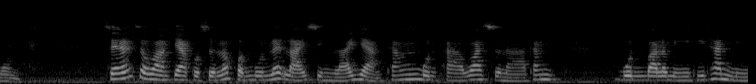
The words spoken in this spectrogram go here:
มนต์แสงสว่างจากกุศลและผลบุญและหลายสิ่งหลายอย่างทั้งบุญภาวาสนาทั้งบุญบารมีที่ท่านมี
